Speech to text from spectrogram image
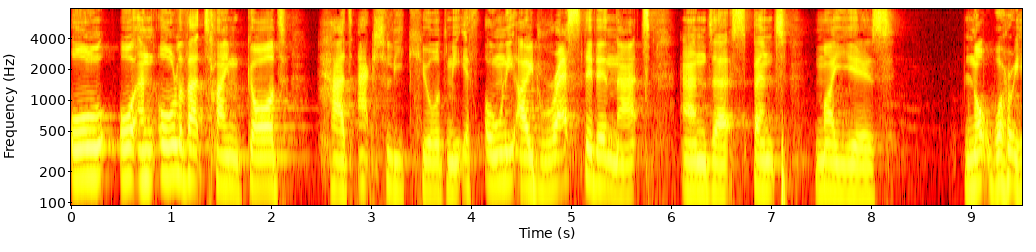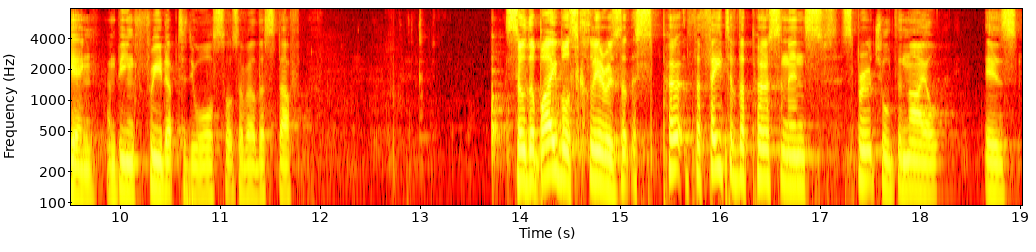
All, all, and all of that time, God had actually cured me. If only I'd rested in that and uh, spent my years not worrying and being freed up to do all sorts of other stuff. So the Bible's clear is that the, the fate of the person in spiritual denial is,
